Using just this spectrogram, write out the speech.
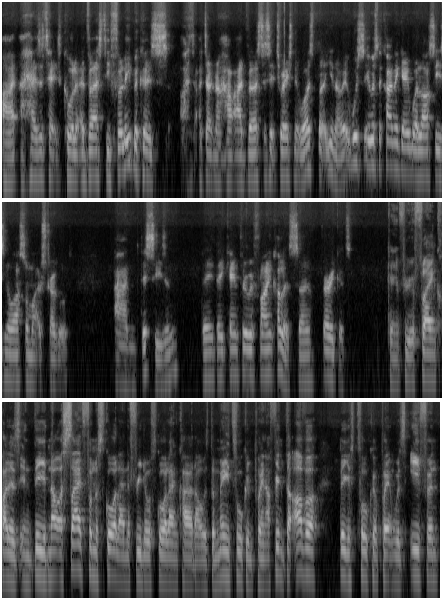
I, I hesitate to call it adversity fully because I, I, don't know how adverse the situation it was, but you know, it was it was the kind of game where last season Arsenal might have struggled, and this season they, they came through with flying colours. So very good. Came through with flying colours indeed. Now, aside from the scoreline, the 3 0 scoreline, Kaya, that was the main talking point. I think the other biggest talking point was Ethan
